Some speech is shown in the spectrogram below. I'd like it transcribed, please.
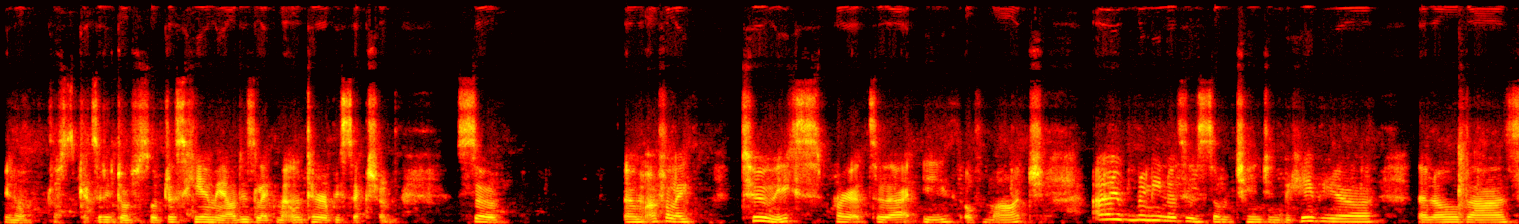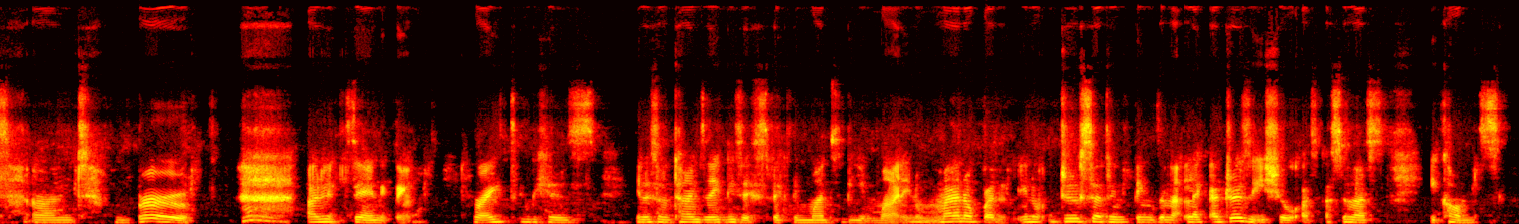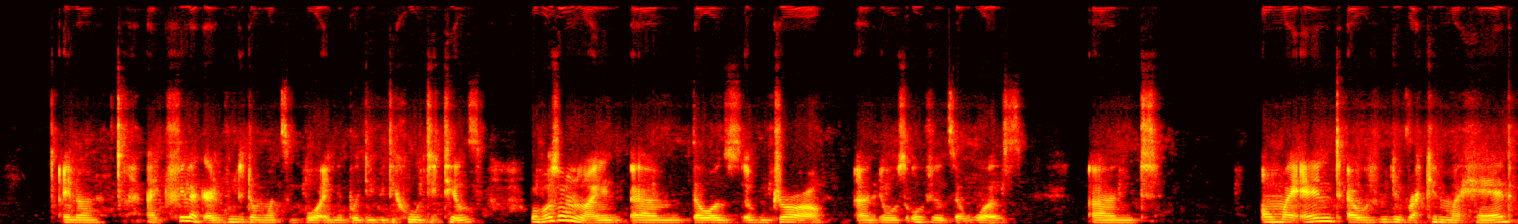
You know, just getting it off. So just hear me out. This is like my own therapy section. So um after like two weeks prior to that 8th of March, I really noticed some change in behavior and all that. And bro, I didn't say anything, right? Because you know sometimes ladies expect a man to be a man, you know, man up and you know do certain things and like address the issue as, as soon as it comes. You know, I feel like I really don't want to bore anybody with the whole details. But bottom line, um, there was a withdrawal, and it was obvious there was. And on my end, I was really racking my head,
